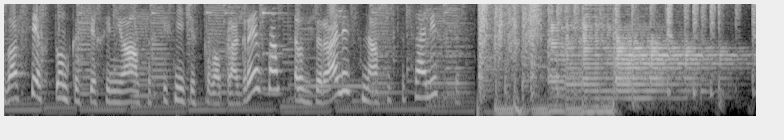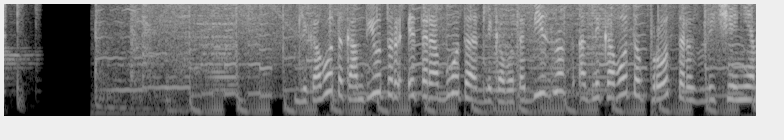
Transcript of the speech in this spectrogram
Во всех тонкостях и нюансах технического прогресса разбирались наши специалисты. Для кого-то компьютер – это работа, для кого-то бизнес, а для кого-то просто развлечение.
